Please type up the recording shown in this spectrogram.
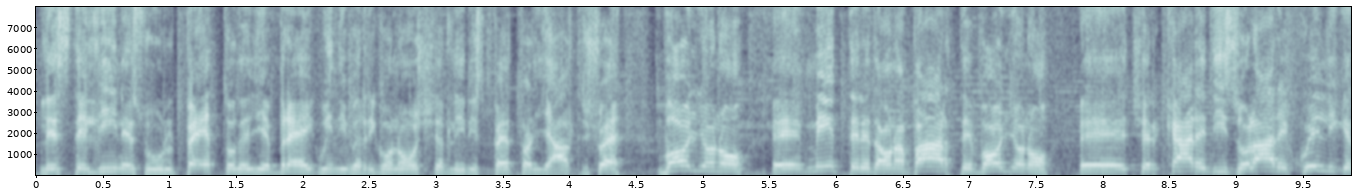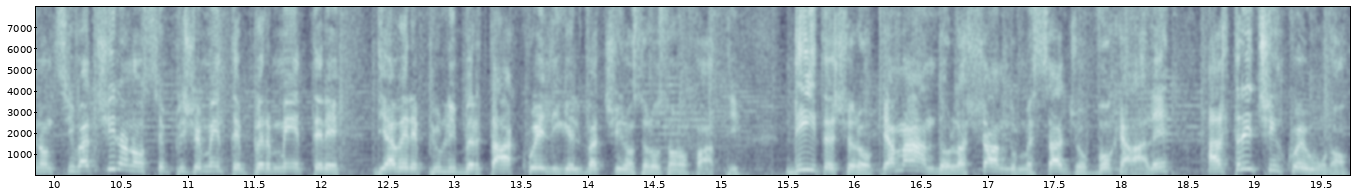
le stelline sul petto degli ebrei, quindi per riconoscerli rispetto agli altri? Cioè vogliono eh, mettere da una parte, vogliono eh, cercare di isolare quelli che non si vaccinano o semplicemente permettere di avere più libertà a quelli che il vaccino se lo sono fatti? Ditecelo chiamando o lasciando un messaggio vocale al 351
